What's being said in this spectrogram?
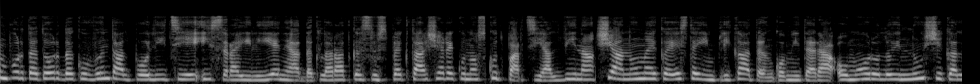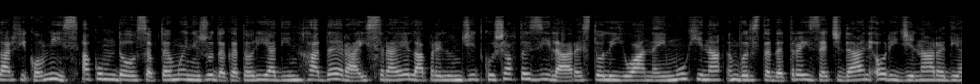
Un purtător de cuvânt al poliției israeliene a declarat că suspecta și-a recunoscut parțial vina și anume că este implicată în comiterea omorului, nu și că l-ar fi comis. Acum două săptămâni, judecătoria din Hadera, Israel, a prelungit cu șapte zile arestul Ioanei Muhina, în vârstă de 30 de ani, originară din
